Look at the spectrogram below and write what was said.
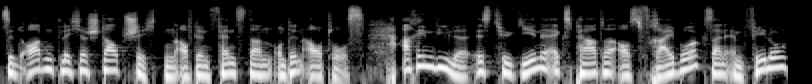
sind ordentliche Staubschichten auf den Fenstern und den Autos. Achim Wiele ist Hygieneexperte aus Freiburg. Seine Empfehlung,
